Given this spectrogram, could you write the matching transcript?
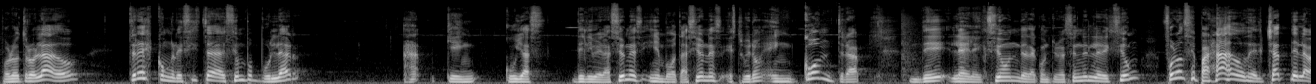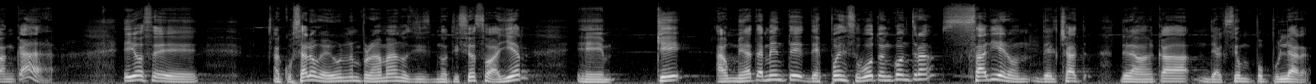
Por otro lado, tres congresistas de Acción Popular, cuyas deliberaciones y en votaciones estuvieron en contra de la elección, de la continuación de la elección, fueron separados del chat de la bancada. Ellos eh, acusaron en un programa noticioso ayer eh, que inmediatamente después de su voto en contra salieron del chat de la bancada de Acción Popular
